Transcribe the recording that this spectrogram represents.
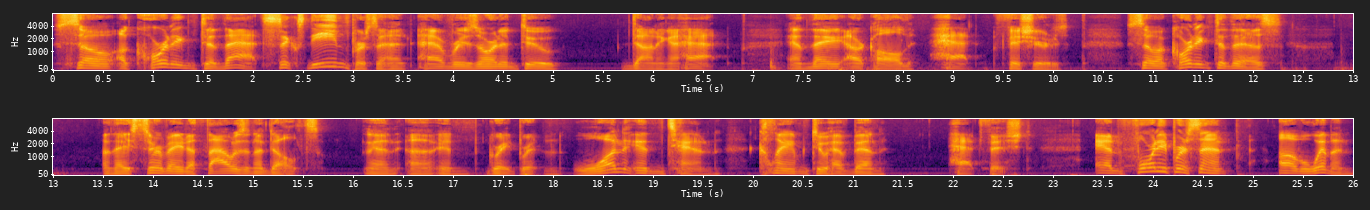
So, according to that, 16% have resorted to donning a hat, and they are called hat fishers. So, according to this, and they surveyed a thousand adults uh, in Great Britain. One in ten claimed to have been hatfished, and forty percent of women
